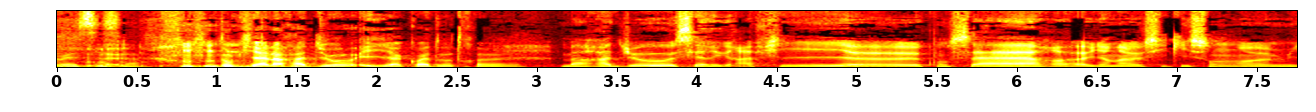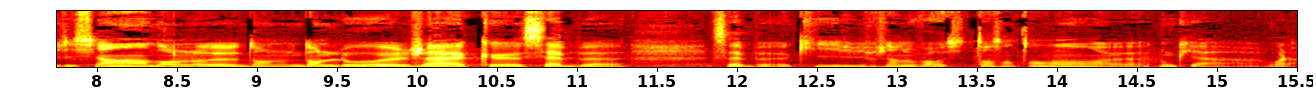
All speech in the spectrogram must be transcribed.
ouais, c'est ça. Donc il y a la radio et il y a quoi d'autre euh Bah, radio, sérigraphie, euh, concerts. euh, Il y en a aussi qui sont euh, musiciens hein, dans, le, dans, le- dans le lot. euh, Jacques, euh, Seb, euh, Seb euh, qui vient nous voir aussi de temps en temps. euh, donc il y a voilà.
